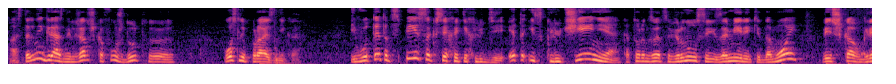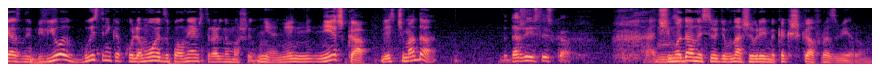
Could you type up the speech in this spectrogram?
А остальные грязные лежат в шкафу, ждут э, после праздника. И вот этот список всех этих людей, это исключение, которое называется «вернулся из Америки домой», весь шкаф грязное белье, быстренько в холямоет заполняем стиральную машину. Не, не, не шкаф, весь чемодан. Да даже если шкаф. А чемоданы сегодня в наше время как шкаф размером.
